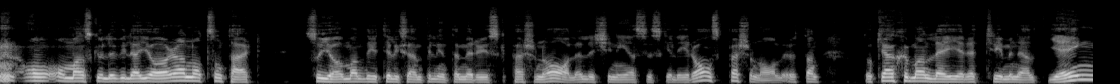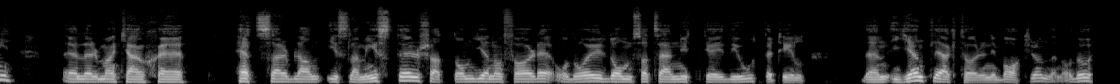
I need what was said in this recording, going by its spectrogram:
om man skulle vilja göra något sånt här så gör man det till exempel inte med rysk personal eller kinesisk eller iransk personal utan då kanske man lejer ett kriminellt gäng eller man kanske hetsar bland islamister så att de genomför det och då är de så att säga nyttiga idioter till den egentliga aktören i bakgrunden. Och då,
